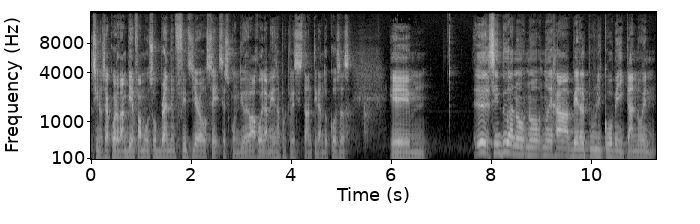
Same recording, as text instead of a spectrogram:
si no se acuerdan, bien famoso, Brandon Fitzgerald se, escondió debajo de la mesa porque les estaban tirando cosas. Em, eh, sin duda no, no, no, deja ver al público mexicano en,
